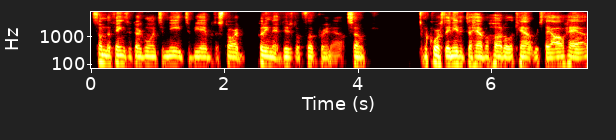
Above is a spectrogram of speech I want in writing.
some of the things that they're going to need to be able to start putting that digital footprint out. So, of course, they needed to have a Hudl account, which they all have.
